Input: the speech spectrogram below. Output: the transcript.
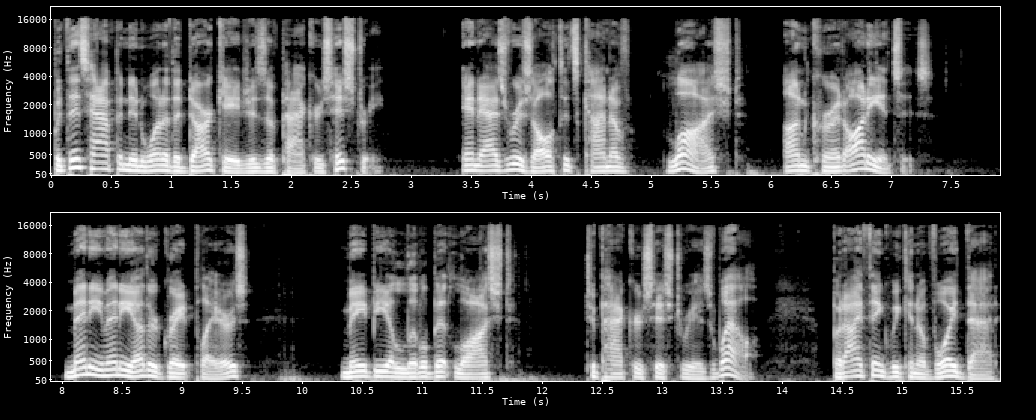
But this happened in one of the dark ages of Packers history and as a result, it's kind of lost on current audiences. Many, many other great players may be a little bit lost to Packers history as well. But I think we can avoid that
